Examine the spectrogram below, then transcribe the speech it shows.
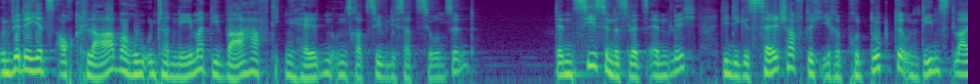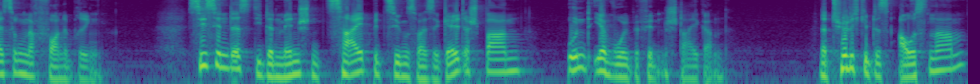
Und wird dir jetzt auch klar, warum Unternehmer die wahrhaftigen Helden unserer Zivilisation sind? Denn sie sind es letztendlich, die die Gesellschaft durch ihre Produkte und Dienstleistungen nach vorne bringen. Sie sind es, die den Menschen Zeit bzw. Geld ersparen und ihr Wohlbefinden steigern. Natürlich gibt es Ausnahmen,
